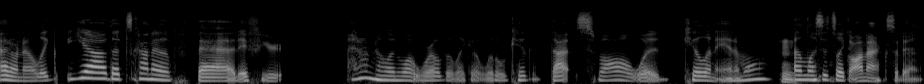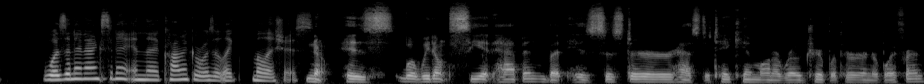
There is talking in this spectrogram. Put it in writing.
I don't know. Like, yeah, that's kind of bad if you're. I don't know in what world like a little kid that small would kill an animal Hmm. unless it's like on accident. Was it an accident in the comic or was it like malicious? No, his well, we don't see it happen, but his sister has to take him on a road trip with her and her boyfriend,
